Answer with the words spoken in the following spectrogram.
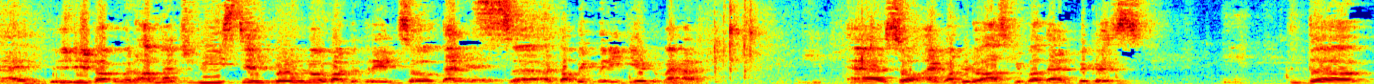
Right. You talk about how much we still don't know about the brain, so that's Yes. uh, a topic very dear to my heart. Uh, so I wanted to ask you about that because the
